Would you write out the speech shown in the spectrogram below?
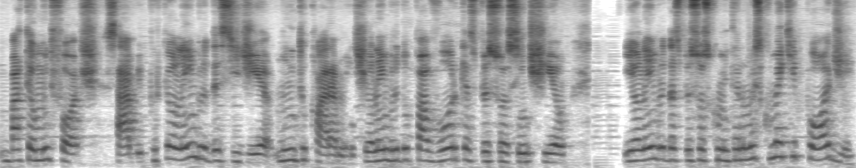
bateu muito forte, sabe? Porque eu lembro desse dia muito claramente. Eu lembro do pavor que as pessoas sentiam e eu lembro das pessoas comentando, mas como é que pode?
